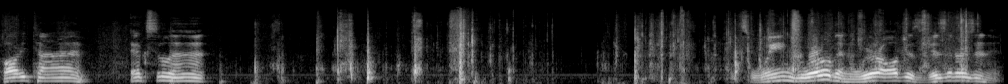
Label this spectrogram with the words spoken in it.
Party time. Excellent. It's Wayne's World and we're all just visitors in it.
